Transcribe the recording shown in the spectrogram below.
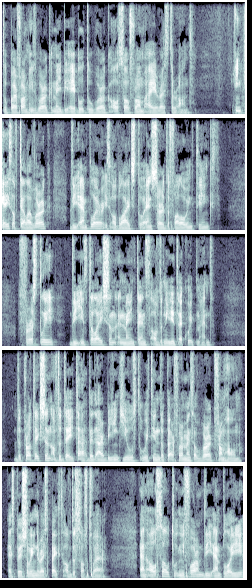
to perform his work may be able to work also from a restaurant. In case of telework, the employer is obliged to ensure the following things. Firstly, the installation and maintenance of the needed equipment, the protection of the data that are being used within the performance of work from home, especially in respect of the software, and also to inform the employee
